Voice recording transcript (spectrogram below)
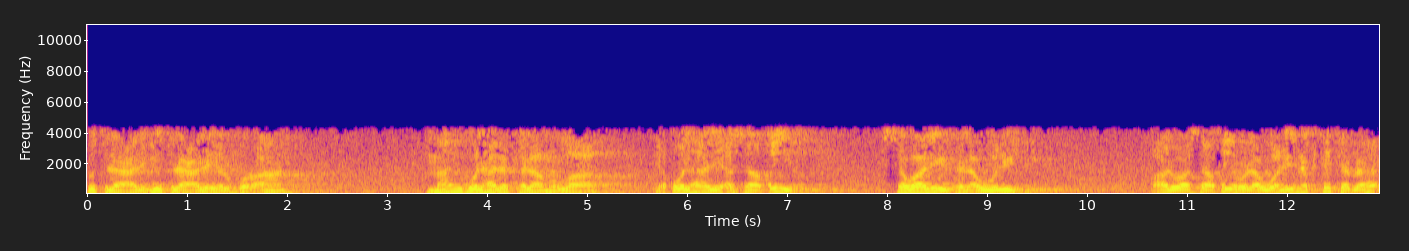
تتلى عليه يتلى عليه القرآن ما يقول هذا كلام الله؟ يقول هذه أساطير سواليف الأولين. قالوا أساطير الأولين اكتتبها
